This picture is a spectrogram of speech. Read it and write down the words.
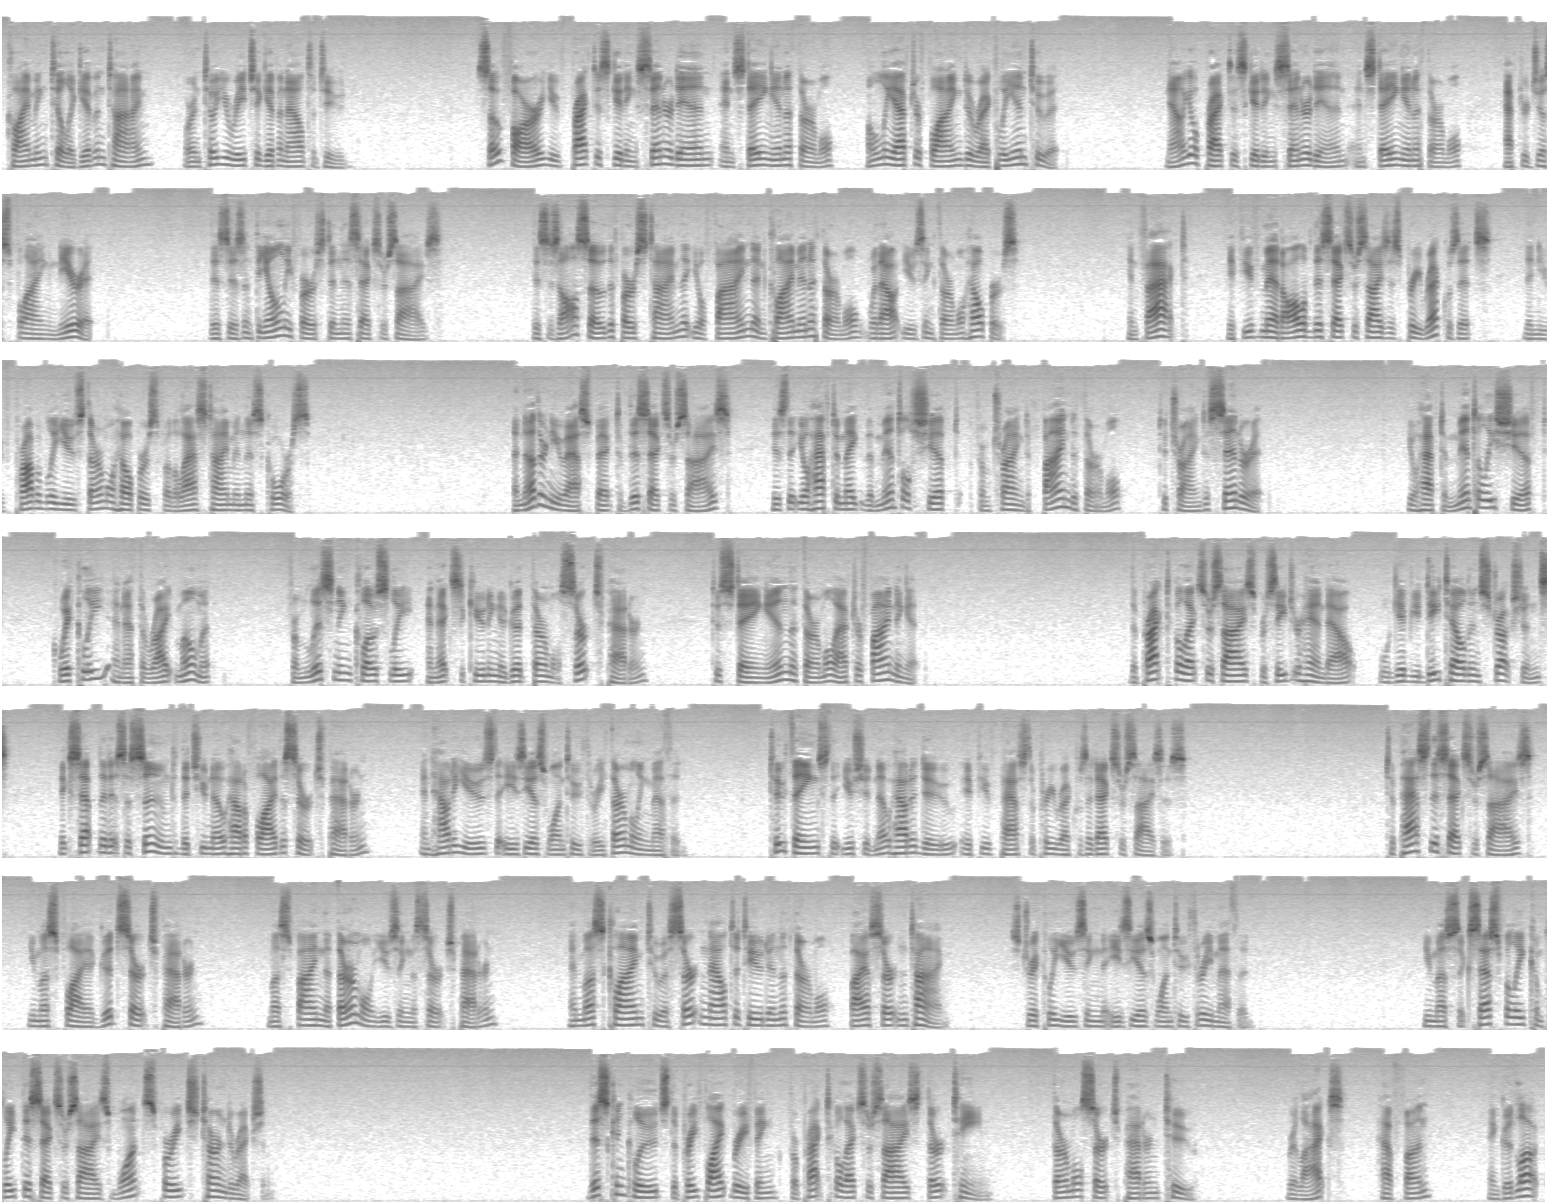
climbing till a given time or until you reach a given altitude. So far, you've practiced getting centered in and staying in a thermal only after flying directly into it. Now you'll practice getting centered in and staying in a thermal after just flying near it. This isn't the only first in this exercise. This is also the first time that you'll find and climb in a thermal without using thermal helpers. In fact, if you've met all of this exercise's prerequisites, then you've probably used thermal helpers for the last time in this course. Another new aspect of this exercise is that you'll have to make the mental shift from trying to find a thermal to trying to center it. You'll have to mentally shift, quickly and at the right moment, from listening closely and executing a good thermal search pattern to staying in the thermal after finding it. The practical exercise procedure handout will give you detailed instructions except that it's assumed that you know how to fly the search pattern and how to use the easiest 123 thermaling method. Two things that you should know how to do if you've passed the prerequisite exercises. To pass this exercise, you must fly a good search pattern, must find the thermal using the search pattern, and must climb to a certain altitude in the thermal by a certain time, strictly using the easy as 1, 2, 3 method. You must successfully complete this exercise once for each turn direction. This concludes the pre-flight briefing for practical exercise 13, Thermal Search Pattern 2. Relax, have fun, and good luck.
